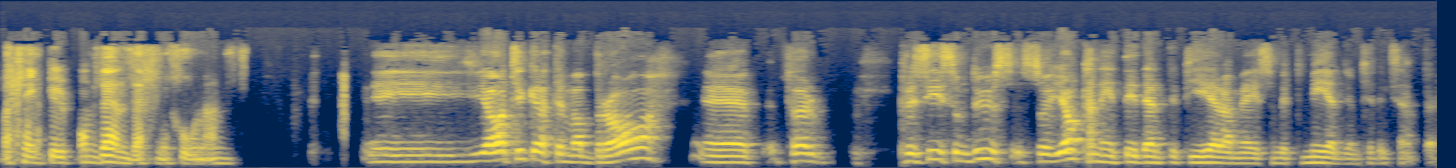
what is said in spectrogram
Vad tänker du om den definitionen? Eh, jag tycker att den var bra. Eh, för precis som du, så jag kan inte identifiera mig som ett medium till exempel.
